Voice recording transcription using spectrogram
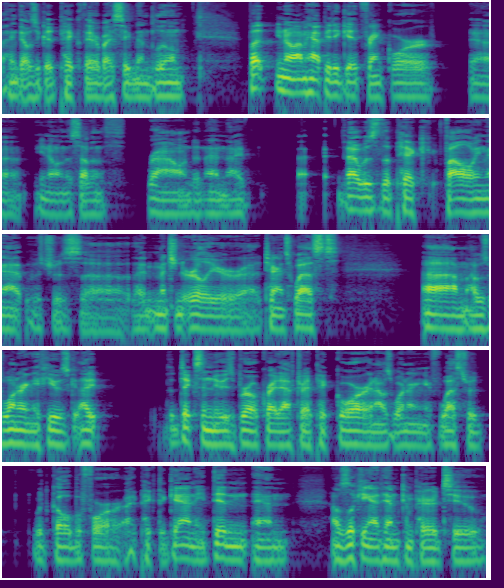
I think that was a good pick there by Sigmund Bloom. But, you know, I'm happy to get Frank Gore, uh, you know, in the seventh round. And then I, that was the pick following that, which was, uh, I mentioned earlier, uh, Terrence West um, I was wondering if he was, I, the Dixon news broke right after I picked Gore and I was wondering if West would, would go before I picked again. He didn't. And I was looking at him compared to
